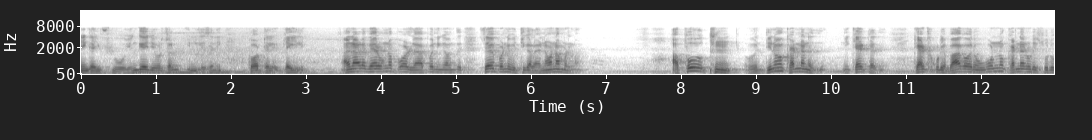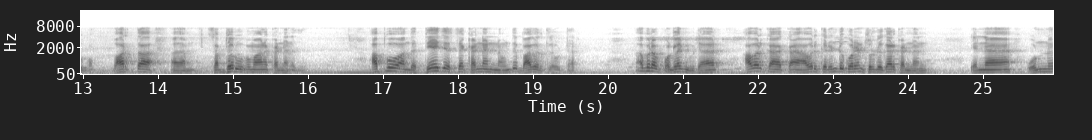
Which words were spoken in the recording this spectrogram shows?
நீங்கள் if you engage your cell in listening totally daily அதனால் வேறு ஒன்றும் போடல. அப்போ நீங்கள் வந்து சேவ் பண்ணி வச்சுக்கலாம். என்ன வேணால் பண்ணலாம். அப்போது தினம் கண்ணன் அது நீ கேட்காது கேட்கக்கூடிய பாகவதம் ஒவ்வொன்றும் கண்ணனுடைய சுரூபம். வார்த்தா சப்தரூபமான கண்ணன் அது அப்போது அந்த தேஜஸை கண்ணன் வந்து பாகவதத்தில் விட்டார். அப்புறம் கிளம்பி விட்டார். அவருக்கு அவருக்கு ரெண்டு குறைன்னு சொல்லியிருக்கார் கண்ணன். என்ன? ஒன்று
